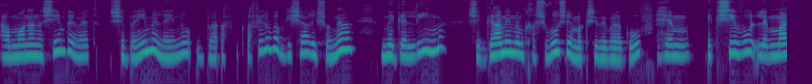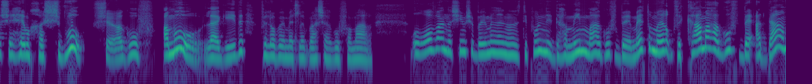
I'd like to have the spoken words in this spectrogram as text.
המון אנשים באמת שבאים אלינו, אפילו בפגישה הראשונה, מגלים שגם אם הם חשבו שהם מקשיבים לגוף, הם הקשיבו למה שהם חשבו שהגוף אמור להגיד, ולא באמת למה שהגוף אמר. רוב האנשים שבאים אלינו לטיפול נדהמים מה הגוף באמת אומר וכמה הגוף באדם,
